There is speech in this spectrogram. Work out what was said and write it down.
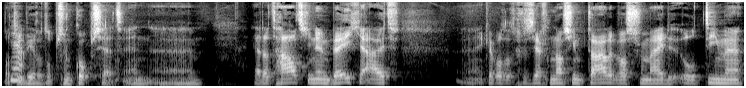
wat Ja. de wereld op zijn kop zet. En ehm, ja, dat haalt je een beetje uit. eh, ik heb altijd gezegd, Nassim Taleb was voor mij de ultieme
